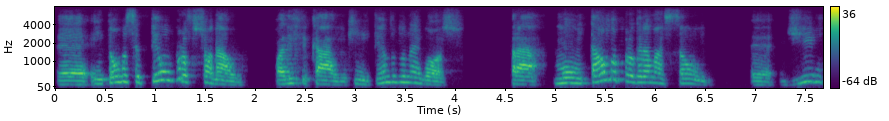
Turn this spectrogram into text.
É, então, você ter um profissional qualificado que entenda do negócio para montar uma programação é, de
